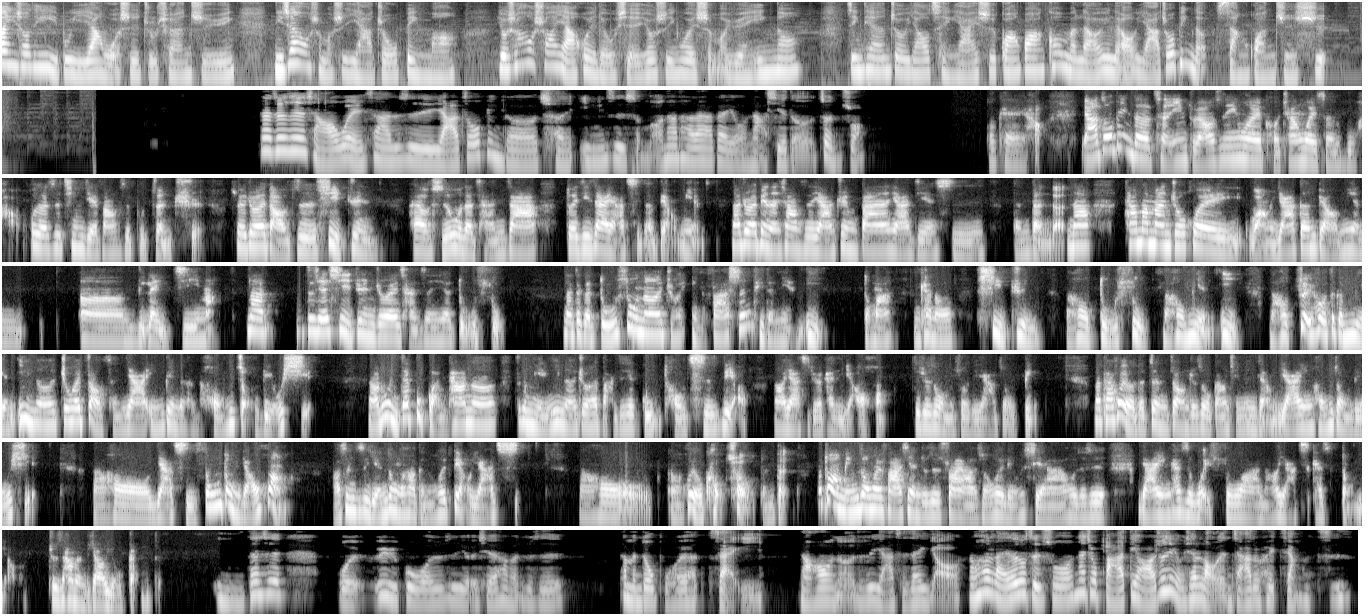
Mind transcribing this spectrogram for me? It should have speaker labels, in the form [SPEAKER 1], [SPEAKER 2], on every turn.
[SPEAKER 1] 欢迎收听一不一样，我是主持人芷云。你知道什么是牙周病吗？有时候刷牙会流血，又是因为什么原因呢？今天就邀请牙医师呱呱跟我们聊一聊牙周病的相关知识。那就是想要问一下，就是牙周病的成因是什么？那它大概有哪些的症状
[SPEAKER 2] ？OK，好，牙周病的成因主要是因为口腔卫生不好，或者是清洁方式不正确。所以就会导致细菌还有食物的残渣堆积在牙齿的表面，那就会变成像是牙菌斑、牙结石等等的。那它慢慢就会往牙根表面，呃，累积嘛。那这些细菌就会产生一些毒素，那这个毒素呢就会引发身体的免疫，懂吗？你看哦，细菌，然后毒素，然后免疫，然后最后这个免疫呢就会造成牙龈变得很红肿、流血。然后，如果你再不管它呢，这个免疫呢就会把这些骨头吃掉，然后牙齿就会开始摇晃，这就是我们说的牙周病。那它会有的症状就是我刚刚前面讲的牙龈红肿流血，然后牙齿松动摇晃，然后甚至严重的话可能会掉牙齿，然后嗯会有口臭等等。那通常民众会发现就是刷牙的时候会流血啊，或者是牙龈开始萎缩啊，然后牙齿开始动摇，就是他们比较有感的。
[SPEAKER 1] 嗯，但是我遇过就是有一些他们就是。他们都不会很在意，然后呢，就是牙齿在摇，然后来的都只说那就拔掉啊，就是有些老人家就会这样子。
